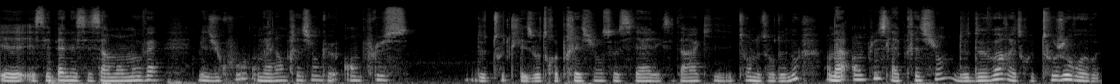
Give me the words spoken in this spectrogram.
Et, c'est pas nécessairement mauvais, mais du coup, on a l'impression que en plus de toutes les autres pressions sociales, etc., qui tournent autour de nous, on a en plus la pression de devoir être toujours heureux.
